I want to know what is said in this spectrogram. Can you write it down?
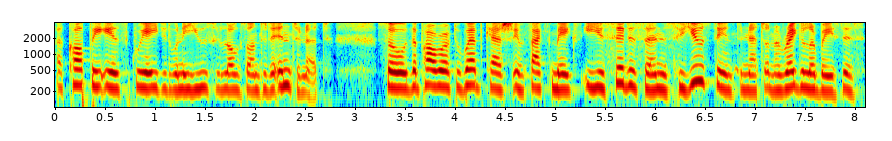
A copy is created when a user logs onto the internet. So the power of the web cache, in fact, makes EU citizens who use the internet on a regular basis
